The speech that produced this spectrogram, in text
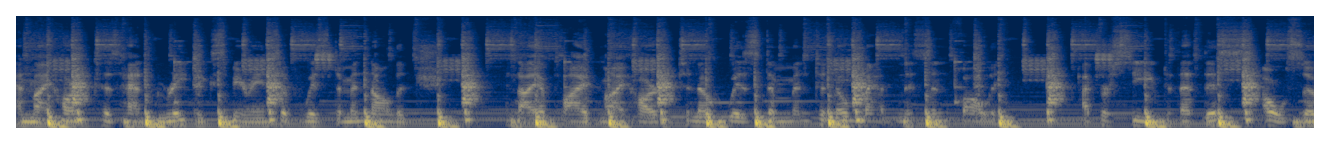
and my heart has had great experience of wisdom and knowledge. And I applied my heart to know wisdom and to know madness and folly. I perceived that this also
